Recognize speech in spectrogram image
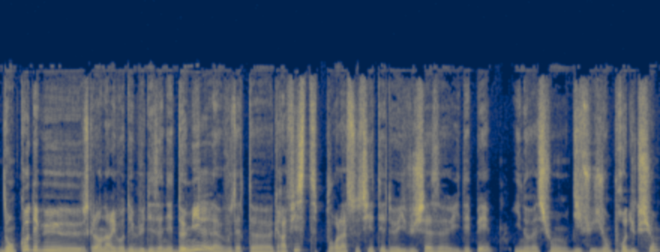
Donc au début, parce que là on arrive au début des années 2000, vous êtes euh, graphiste pour la société de Yves Huchez euh, IDP, Innovation, Diffusion, Production.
